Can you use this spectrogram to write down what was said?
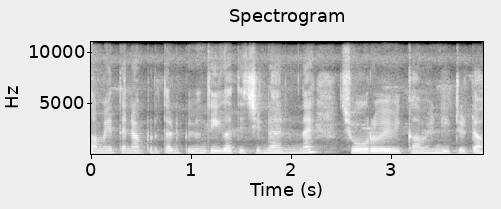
സമയത്ത് തന്നെ അപ്പുറത്തെ അടുപ്പിലും തീ കത്തിച്ചിട്ടുണ്ടായിരുന്നേ. ചോറ് വേവിക്കാൻ വേണ്ടിയിട്ട് കേട്ടോ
